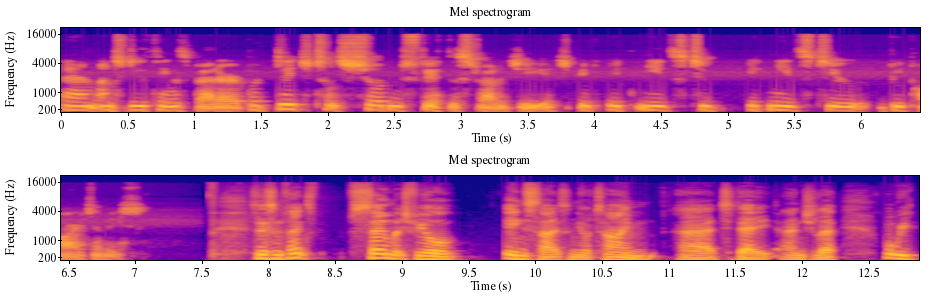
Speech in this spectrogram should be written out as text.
um, and to do things better. But digital shouldn't fit the strategy. It, it, it needs to it needs to be part of it. Listen, thanks so much for your insights on your time uh, today, Angela. What we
